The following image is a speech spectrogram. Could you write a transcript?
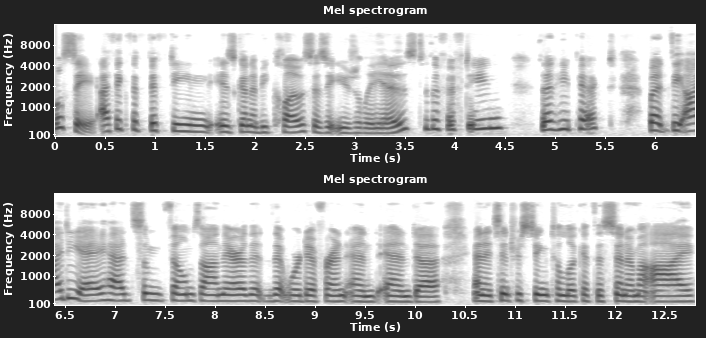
we'll see. I think the 15 is going to be close, as it usually is, to the 15 that he picked. But the IDA had some films on there that, that were different, and and uh, and it's interesting to look at the Cinema Eye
